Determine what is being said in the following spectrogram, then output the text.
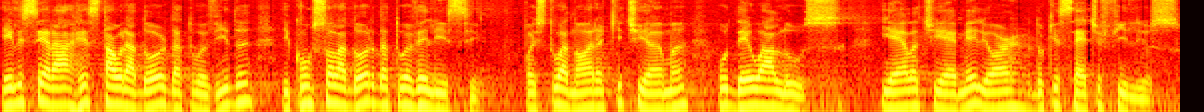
Ele será restaurador da tua vida e consolador da tua velhice, pois tua nora que te ama o deu à luz, e ela te é melhor do que sete filhos.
